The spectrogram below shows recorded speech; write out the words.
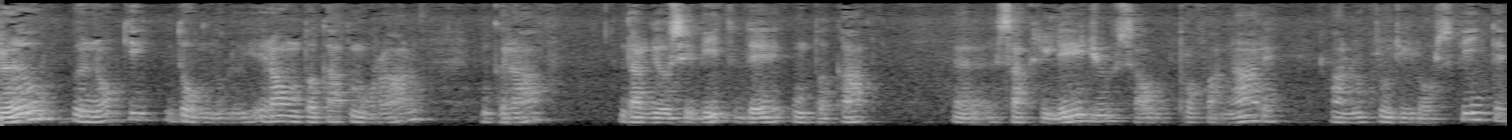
rău în ochii Domnului. Era un păcat moral grav, dar deosebit de un păcat uh, sacrilegiu sau profanare a lucrurilor sfinte.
